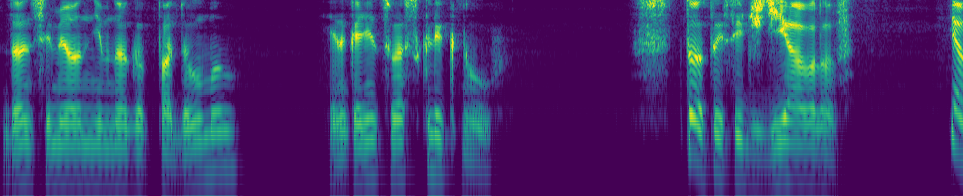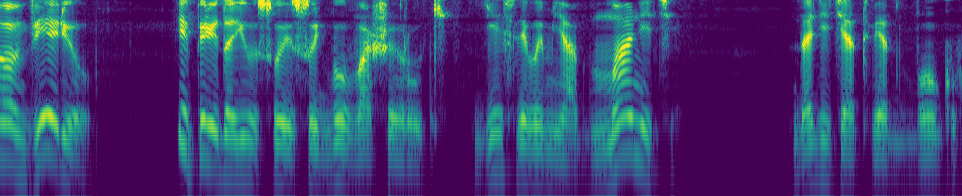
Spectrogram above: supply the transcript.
Дон Симеон немного подумал и, наконец, воскликнул. «Сто тысяч дьяволов! Я вам верю!» И передаю свою судьбу в ваши руки. Если вы меня обманете, дадите ответ Богу.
